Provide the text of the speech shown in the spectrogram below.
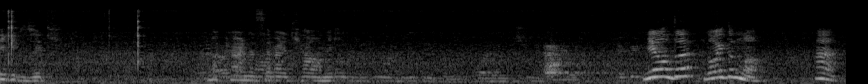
eve gidecek. Makarna sever Kamil. Ne oldu? Doydun mu? Ha.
